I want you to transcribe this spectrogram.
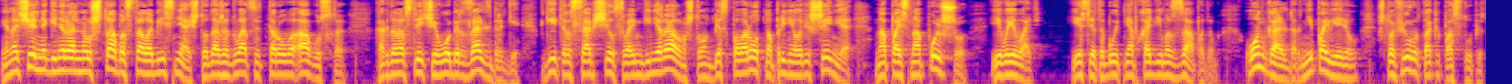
И начальник генерального штаба стал объяснять, что даже 22 августа, когда на встрече в Оберзальцберге Гитлер сообщил своим генералам, что он бесповоротно принял решение напасть на Польшу и воевать, если это будет необходимо с Западом, он, Гальдер, не поверил, что фюрер так и поступит.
